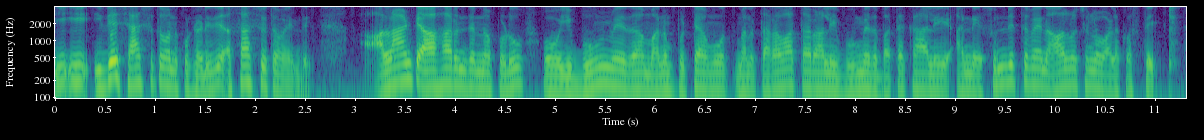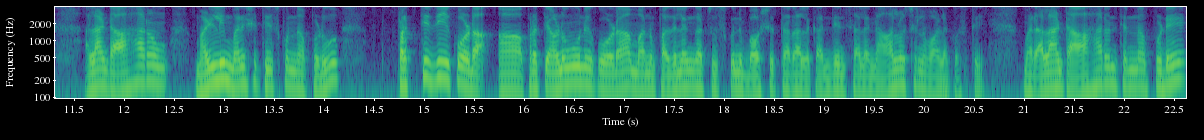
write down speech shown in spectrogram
ఈ- ఇదే శాశ్వతం అనుకుంటున్నాడు. ఇది అశాశ్వతమైంది. అలాంటి ఆహారం తిన్నప్పుడు ఓ ఈ భూమి మీద మనం పుట్టాము మన తర్వాత తరాలు ఈ భూమి మీద బతకాలి అనే సున్నితమైన ఆలోచనలు వాళ్ళకి వస్తాయి అలాంటి ఆహారం మళ్ళీ మనిషి తీసుకున్నప్పుడు ప్రతిదీ కూడా ప్రతి అణువుని కూడా మనం పదిలంగా చూసుకుని భవిష్యత్ తరాలకు అందించాలనే ఆలోచనలు వాళ్ళకి వస్తాయి మరి అలాంటి ఆహారం తిన్నప్పుడే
